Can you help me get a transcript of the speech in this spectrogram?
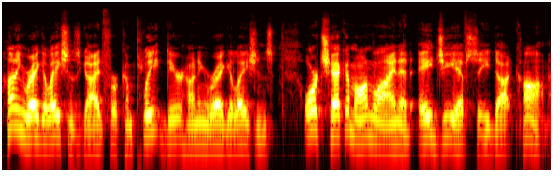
Hunting Regulations Guide for complete deer hunting regulations, or check them online at agfc.com.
